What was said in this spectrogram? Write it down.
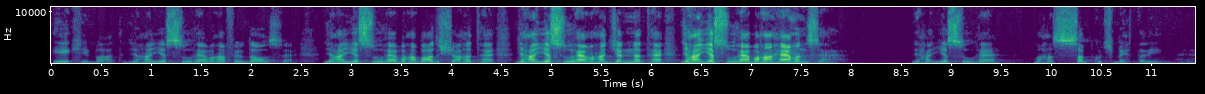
ایک ہی بات، جہاں یسو ہے وہاں فردوس ہے، جہاں یسو ہے وہاں بادشاہت ہے، جہاں یسو ہے وہاں جنت ہے، جہاں یسو ہے وہاں ہیونس ہے، جہاں یسو ہے وہاں سب کچھ بہترین ہے۔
